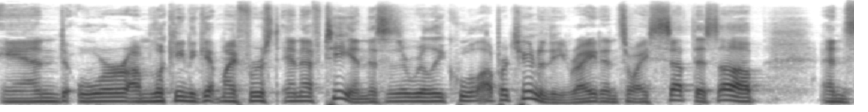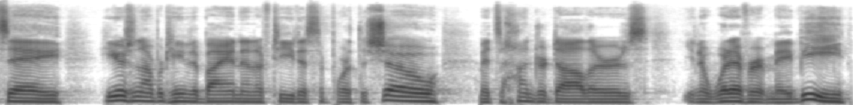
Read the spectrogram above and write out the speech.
And, or I'm looking to get my first NFT and this is a really cool opportunity, right? And so I set this up and say, here's an opportunity to buy an NFT to support the show. It's $100, you know, whatever it may be.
